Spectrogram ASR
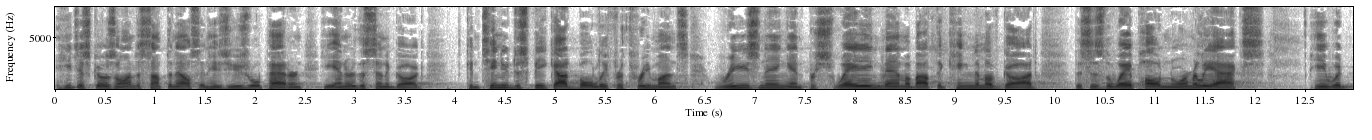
he just goes on to something else in his usual pattern. He entered the synagogue, continued to speak out boldly for three months, reasoning and persuading them about the kingdom of God. This is the way Paul normally acts. He would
